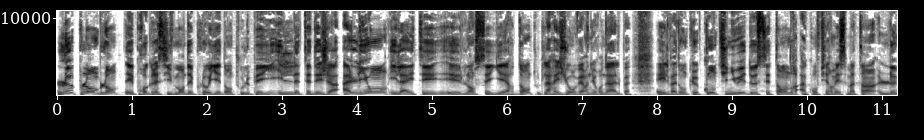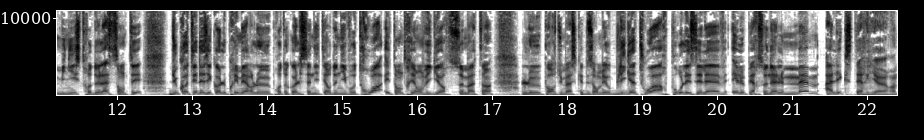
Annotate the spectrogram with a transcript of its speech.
Le plan blanc est progressivement déployé dans tout le pays. Il l'était déjà à Lyon. Il a été lancé hier dans toute la région Auvergne-Rhône-Alpes et il va donc continuer de s'étendre, a confirmé ce matin le ministre de la Santé. Du côté des écoles primaires, le protocole sanitaire de niveau 3 est entré en vigueur ce matin. Le port du masque est désormais obligatoire pour les élèves et le personnel, même à l'extérieur.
